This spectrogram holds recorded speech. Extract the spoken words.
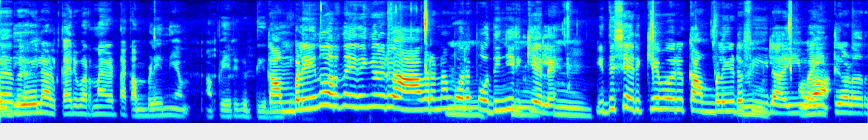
വീഡിയോയിൽ ആൾക്കാർ പറഞ്ഞ കേട്ട കമ്പിളി ഞാൻ ആ പേര് കിട്ടി കമ്പിളി എന്ന് പറഞ്ഞാൽ ഇതിങ്ങനെ ഒരു ആവരണം പോലെ പൊതിഞ്ഞിരിക്കല്ലേ ഇത് ശരിക്കും ഒരു കമ്പിളിയുടെ ഫീലായി വൈറ്റ് കളർ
